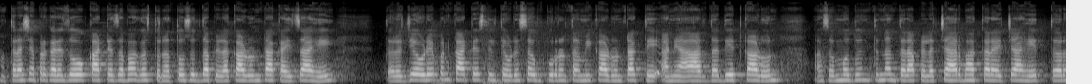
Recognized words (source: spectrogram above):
तर अशा प्रकारे जो काट्याचा भाग असतो ना तो सुद्धा आपल्याला काढून टाकायचा आहे. तर जेवढे पण काटे असतील तेवढे संपूर्णतः मी काढून टाकते आणि अर्धा देठ काढून असं मधून नंतर आपल्याला चार भाग करायचे आहेत तर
